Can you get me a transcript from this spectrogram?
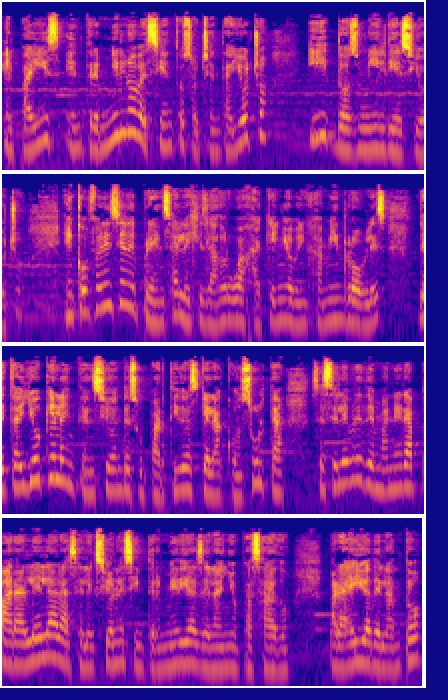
el país entre 1988 y 2018. En conferencia de prensa, el legislador oaxaqueño Benjamín Robles detalló que la intención de su partido es que la consulta se celebre de manera paralela a las elecciones intermedias del año pasado. Para ello adelantó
